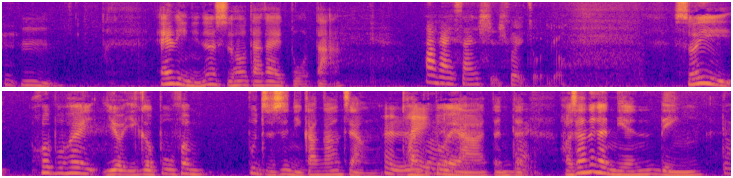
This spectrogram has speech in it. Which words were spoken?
嗯嗯，艾莉，你那时候大概多大？大概三十岁左右，所以会不会也有一个部分，不只是你刚刚讲团队啊等等，好像那个年龄、对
